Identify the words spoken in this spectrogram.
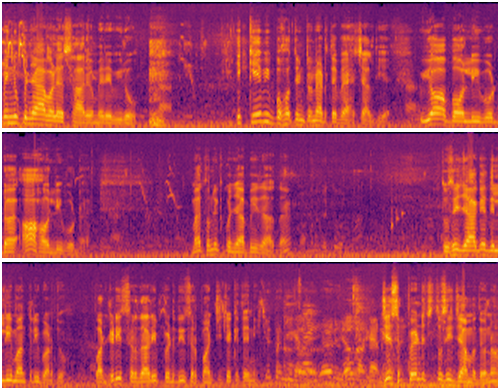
ਮੈਨੂੰ ਪੰਜਾਬ ਵਾਲੇ ਸਾਰਿਓ ਮੇਰੇ ਵੀਰੋ। ਇੱਕ ਇਹ ਵੀ ਬਹੁਤ ਇੰਟਰਨੈਟ ਤੇ ਬਹਿਸ ਚੱਲਦੀ ਹੈ ਯਾ ਬਾਲੀਵੁੱਡ ਹੈ ਆ ਹਾਲੀਵੁੱਡ ਹੈ। ਮੈਂ ਤੁਹਾਨੂੰ ਇੱਕ ਪੰਜਾਬੀ ਦੱਸਦਾ। ਤੁਸੀਂ ਜਾ ਕੇ ਦਿੱਲੀ ਮੰਤਰੀ ਬਣ ਜਾਓ। ਪਰ ਜਿਹੜੀ ਸਰਦਾਰੀ ਪਿੰਡ ਦੀ ਸਰਪੰਚੀ 'ਚ ਕਿਤੇ ਨਹੀਂ। ਜਿਸ ਪਿੰਡ 'ਚ ਤੁਸੀਂ ਜੰਮਦੇ ਹੋ ਨਾ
